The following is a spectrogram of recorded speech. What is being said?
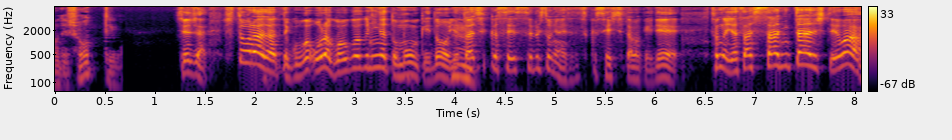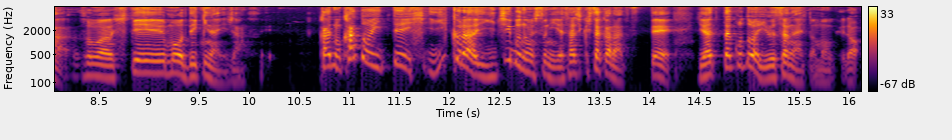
うでしょっていう。じゃじゃヒトラーだって俺は合格人だと思うけど、ん優しく接する人には優しく接してたわけで、その優しさに対しては、その否定もできないじゃん。かかといって、いくら一部の人に優しくしたからっつって、やったことは許さないと思うけど。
